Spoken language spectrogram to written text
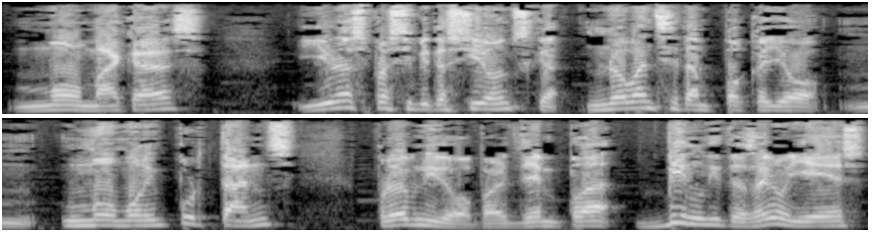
molt maques, i unes precipitacions que no van ser tampoc allò mm, molt, molt importants, però déu nhi per exemple, 20 litres a Granollers,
